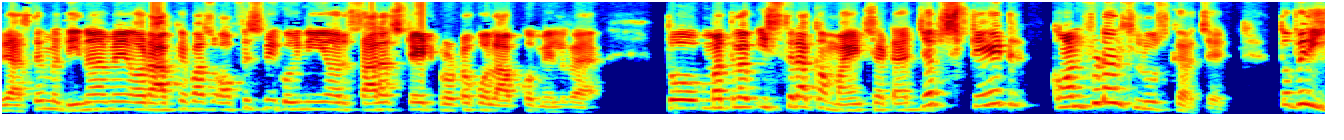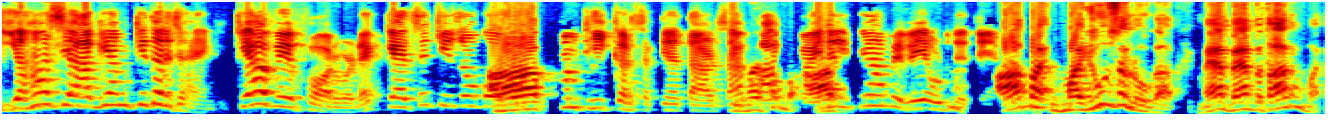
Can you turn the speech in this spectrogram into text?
रियासत मदीना में और आपके पास ऑफ़िस भी कोई नहीं है और सारा स्टेट प्रोटोकॉल आपको मिल रहा है। तो मतलब इस तरह का माइंडसेट है। जब स्टेट कॉन्फिडेंस लूज कर जाए तो फिर यहाँ से आगे हम किधर जाएँगे? क्या वे फॉरवर्ड है? कैसे चीज़ों को आप, हम ठीक कर सकते हैं तार साहब? आप फाइनल क्या हमें वे उठ देते हैं? आप मायूस है लोग आपके। मैं मैं बता रहा हूँ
